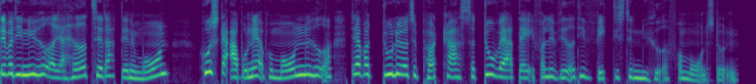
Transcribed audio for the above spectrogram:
Det var de nyheder, jeg havde til dig denne morgen. Husk at abonnere på Morgennyheder, der hvor du lytter til podcast, så du hver dag får leveret de vigtigste nyheder fra morgenstunden.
